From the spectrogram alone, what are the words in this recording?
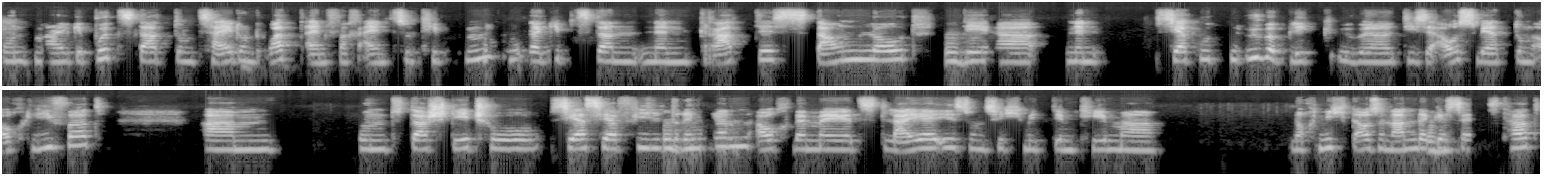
und mal Geburtsdatum, Zeit und Ort einfach einzutippen. Mhm. Da gibt es dann einen gratis Download, mhm. der einen sehr guten Überblick über diese Auswertung auch liefert. Ähm, und da steht schon sehr, sehr viel mhm. drinnen, auch wenn man jetzt Laie ist und sich mit dem Thema noch nicht auseinandergesetzt mhm. hat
